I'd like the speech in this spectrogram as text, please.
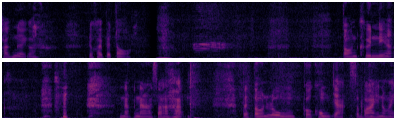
พักเหนื่อยก่อน เดี๋ยวค่อยไปต่อ ตอนขึ้นเนี่ย หนักหนาสาหัส แต่ตอนลงก็คงจะสบายหน่อย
